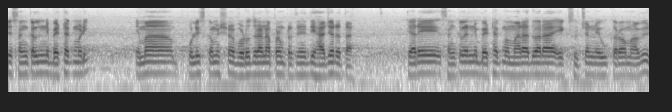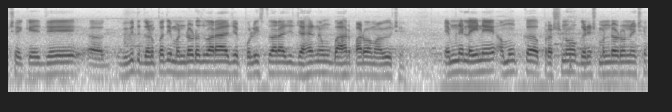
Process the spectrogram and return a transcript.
જે સંકલનની બેઠક મળી, એમાં પોલીસ કમિશનર વડોદરાના પણ પ્રતિનિધિ હાજર હતા. ત્યારે સંકલનની બેઠકમાં મારા દ્વારા એક સૂચન એવું કરવામાં આવ્યું છે કે જે વિવિધ ગણપતિ મંડળો દ્વારા જે પોલીસ દ્વારા જે જાહેરનામું બહાર પાડવામાં આવ્યું છે, એમને લઈને અમુક પ્રશ્નો ગણેશ મંડળોને છે.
